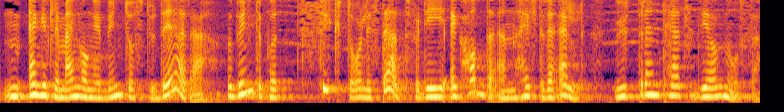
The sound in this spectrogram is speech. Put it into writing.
Egentlig med en gang jeg begynte å studere. Jeg begynte på et sykt dårlig sted, fordi jeg hadde en helt reell utbrenthetsdiagnose.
